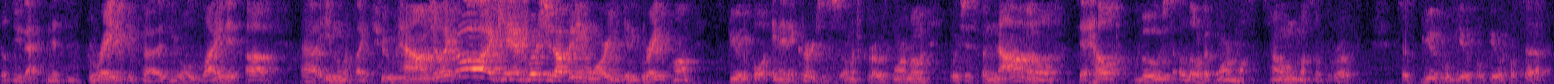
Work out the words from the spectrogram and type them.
you'll do that. And this is great because you will light it up uh, even with like two pounds, you're like, oh, I can't push it up anymore. You get a great pump. It's beautiful, and it encourages so much growth hormone, which is phenomenal to help boost a little bit more muscle tone, muscle growth. So it's beautiful, beautiful, beautiful setup.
